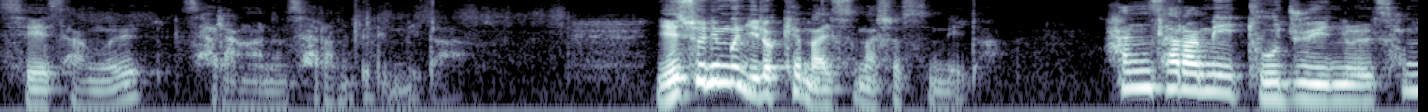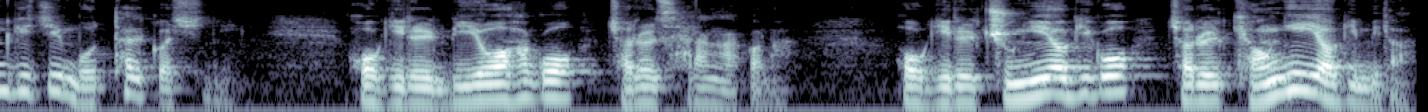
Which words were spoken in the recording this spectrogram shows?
세상을 사랑하는 사람들입니다. 예수님은 이렇게 말씀하셨습니다. 한 사람이 두 주인을 섬기지 못할 것이니 호기를 미워하고 저를 사랑하거나 호기를 중히 여기고 저를 경히 여김이라.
